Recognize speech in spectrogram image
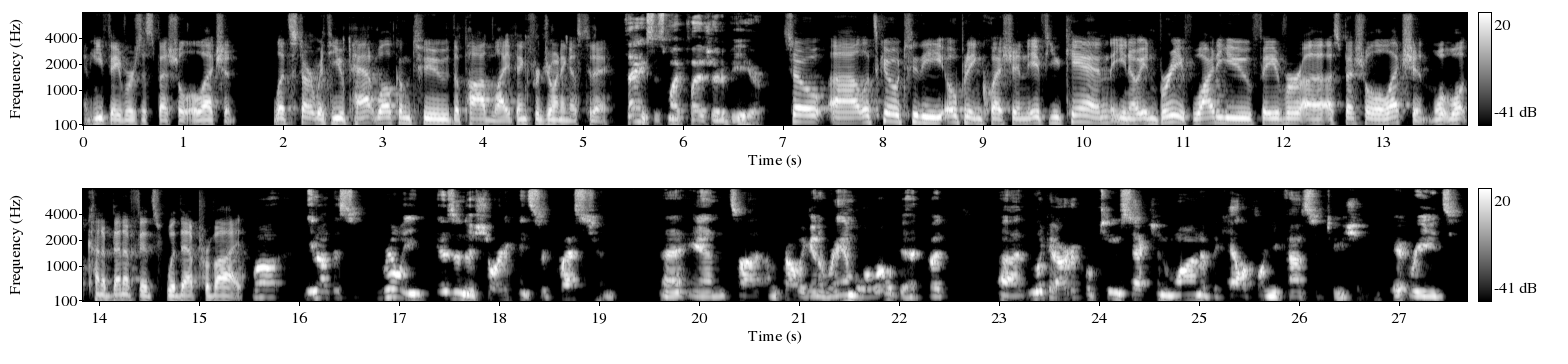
and he favors a special election. Let's start with you, Pat. Welcome to the Podlight. Thanks for joining us today. Thanks. It's my pleasure to be here. So uh, let's go to the opening question. If you can, you know, in brief, why do you favor a, a special election? What, what kind of benefits would that provide? Well, you know, this really isn't a short answer question. Uh, and so I'm probably going to ramble a little bit, but uh, look at Article 2, Section 1 of the California Constitution. It reads,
